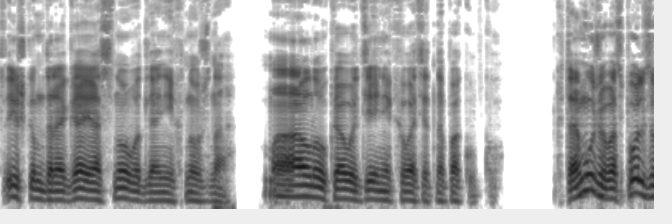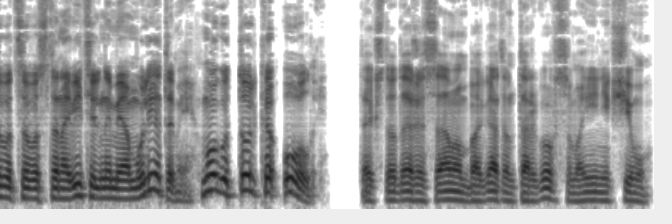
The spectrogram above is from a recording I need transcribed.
Слишком дорогая основа для них нужна. Мало у кого денег хватит на покупку. К тому же воспользоваться восстановительными амулетами могут только олы, так что даже самым богатым торговцам они ни к чему.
